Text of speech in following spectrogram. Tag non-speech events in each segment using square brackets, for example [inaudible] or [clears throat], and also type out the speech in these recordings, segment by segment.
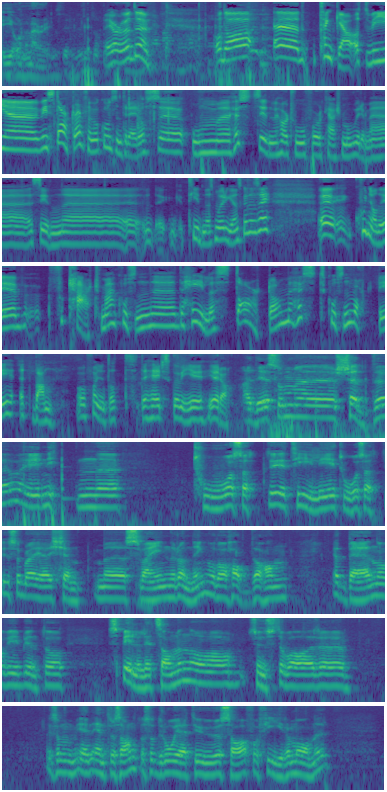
i Aunt Mary. Det gjør du, vet du. Og da eh, tenker jeg at vi, eh, vi starter med å konsentrere oss eh, om høst, siden vi har to folk her som har vært med siden eh, tidenes morgen, skal vi si. Eh, kunne de fortalt meg hvordan eh, det hele starta med høst? Hvordan ble de et band og fant ut at det her skal vi gjøre? Det som eh, skjedde i 1972, tidlig i 72, så ble jeg kjent med Svein Rønning, og da hadde han et band, og vi begynte å spille litt sammen, og syntes det var liksom interessant. Og så dro jeg til USA for fire måneder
